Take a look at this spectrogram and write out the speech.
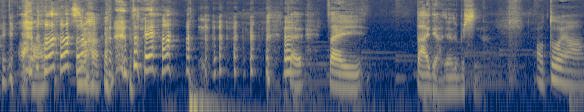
哎、欸哦，是吗？对啊，再 再大一点好像就不行了。哦，对啊。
